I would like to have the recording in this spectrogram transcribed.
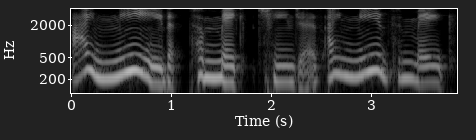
I need to make changes. I need to make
